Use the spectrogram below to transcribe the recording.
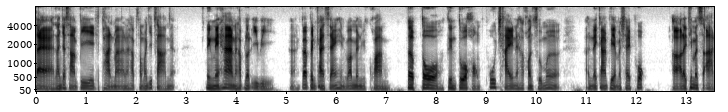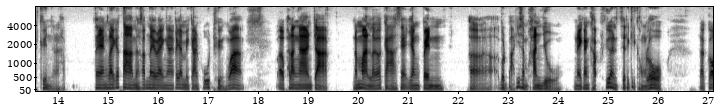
แต่หลังจาก 3 ปีผ่านมานะครับ 2023 เนี่ยหนึ่งใน 5 นะครับ รถ EV อ่าก็เป็นการแสดงเห็นว่ามันมีความเติบโตตื่นตัวของผู้ใช้นะครับคอน sumer ในการเปลี่ยนมาใช้พวกอะไรที่มันสะอาดขึ้นนะครับ แต่อย่างไรก็ตามนะครับ ในรายงานก็ยังมีการพูดถึงว่าพลังงานจากน้ำมันแล้วก็ก๊าซเนี่ยยังเป็นบทบาทที่สำคัญอยู่ ในการขับเคลื่อนเศรษฐกิจของโลก แล้วก็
